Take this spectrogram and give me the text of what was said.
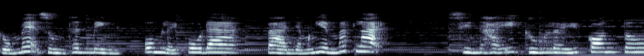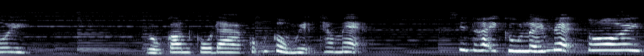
Gấu mẹ dùng thân mình ôm lấy cô đa và nhắm nghiền mắt lại. Xin hãy cứu lấy con tôi. Gấu con cô đa cũng cầu nguyện theo mẹ. Xin hãy cứu lấy mẹ tôi.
